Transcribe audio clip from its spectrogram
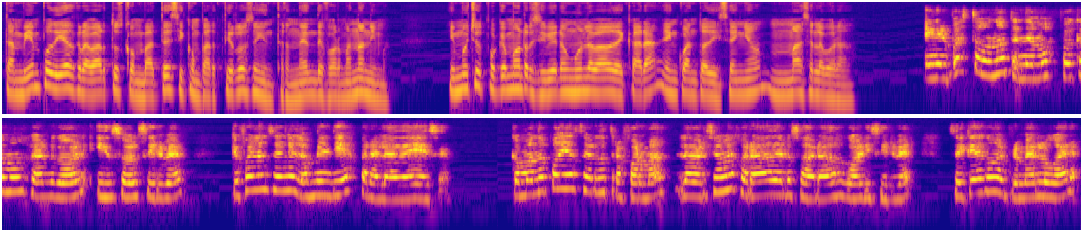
También podías grabar tus combates y compartirlos en internet de forma anónima, y muchos Pokémon recibieron un lavado de cara en cuanto a diseño más elaborado. En el puesto 1 tenemos Pokémon Heart Gold y Soul Silver, que fue lanzado en el 2010 para la DS. Como no podía ser de otra forma, la versión mejorada de los adorados Gold y Silver se queda con el primer lugar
